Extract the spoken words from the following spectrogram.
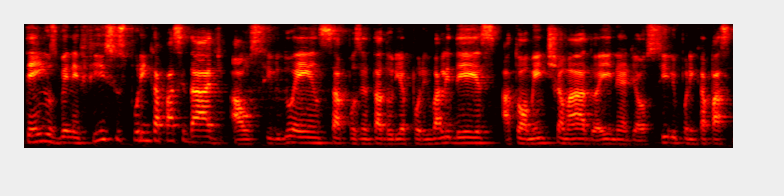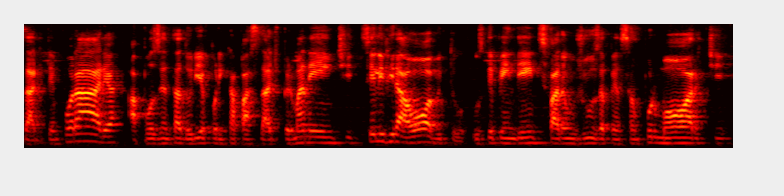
tem os benefícios por incapacidade, auxílio doença, aposentadoria por invalidez, atualmente chamado aí, né, de auxílio por incapacidade temporária, aposentadoria por incapacidade permanente. Se ele virar óbito, os dependentes farão jus à pensão por morte.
